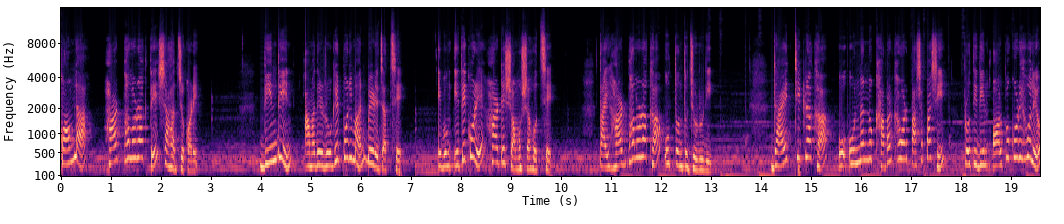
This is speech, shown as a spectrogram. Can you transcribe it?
কমলা হার্ট ভালো রাখতে সাহায্য করে। দিন দিন আমাদের রোগের পরিমাণ বেড়ে যাচ্ছে এবং এতে করে হার্টের সমস্যা হচ্ছে। তাই হার্ট ভালো রাখা অত্যন্ত জরুরি। ডায়েট ঠিক রাখা ও অন্যান্য খাবার খাওয়ার পাশাপাশি প্রতিদিন অল্প করে হলেও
